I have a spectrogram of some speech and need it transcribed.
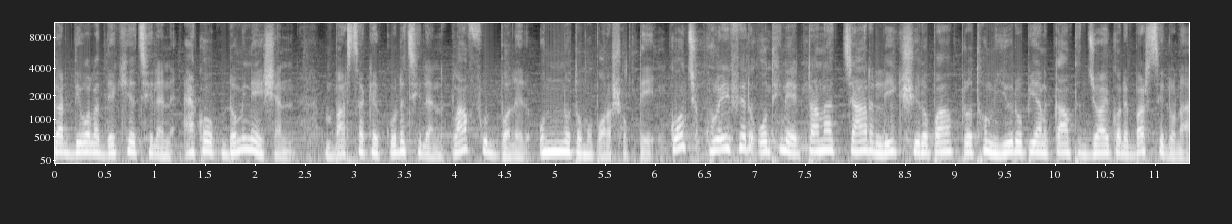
গার্দিওয়ালা দেখিয়েছিলেন একক ডমিনেশন, বার্সাকে করেছিলেন ক্লাব ফুটবলের অন্যতম পরাশক্তি। কোচ ক্রুইফের অধীনে টানা চার লিগ শিরোপা, প্রথম ইউরোপিয়ান কাপ জয় করে বার্সেলোনা,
